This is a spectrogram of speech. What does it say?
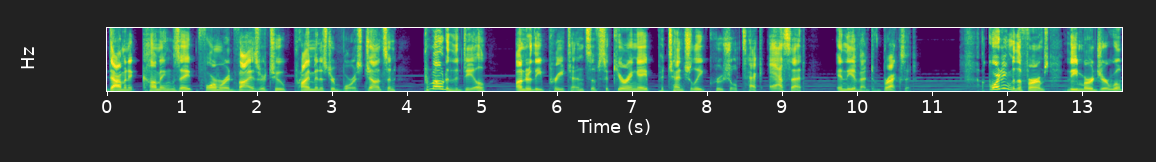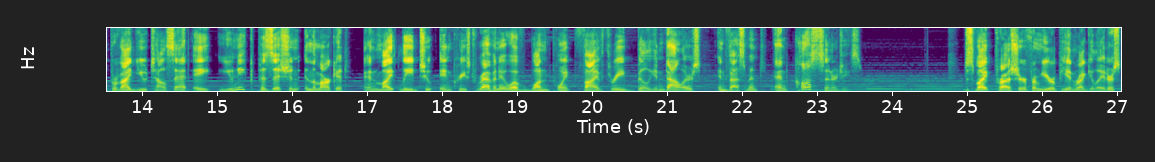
Dominic Cummings, a former advisor to Prime Minister Boris Johnson, promoted the deal under the pretense of securing a potentially crucial tech asset in the event of Brexit. According to the firms, the merger will provide Eutelsat a unique position in the market and might lead to increased revenue of $1.53 billion, investment, and cost synergies. Despite pressure from European regulators,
